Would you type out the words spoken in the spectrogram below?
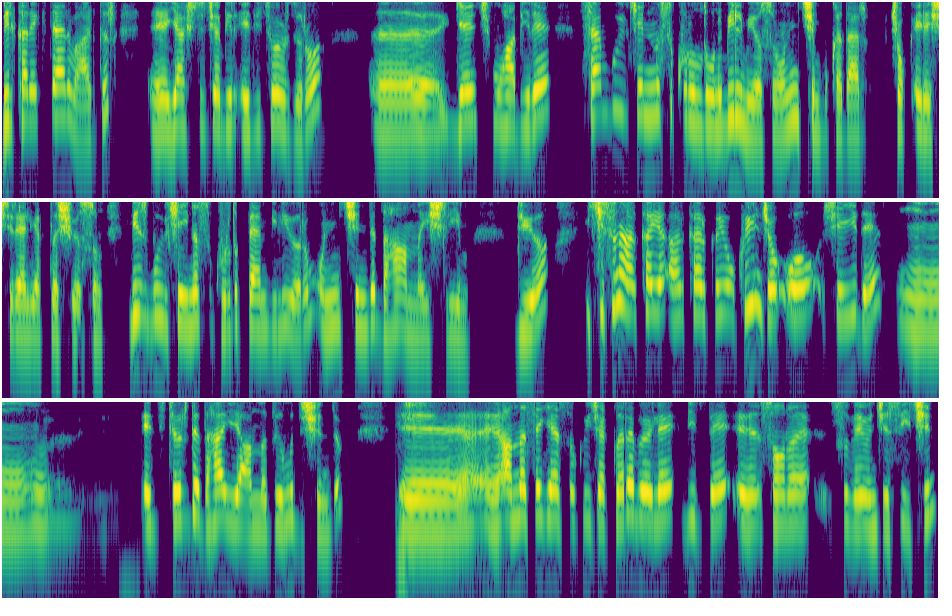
bir karakter vardır. E, yaşlıca bir editördür o. E, genç muhabire sen bu ülkenin nasıl kurulduğunu bilmiyorsun. Onun için bu kadar çok eleştirel yaklaşıyorsun. Biz bu ülkeyi nasıl kurduk ben biliyorum. Onun için de daha anlayışlıyım diyor. İkisini arkaya arka arkaya okuyunca o şeyi de ım, editörü de daha iyi anladığımı düşündüm. Ee, Anna Segers okuyacaklara böyle bir de e, sonrası ve öncesi için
